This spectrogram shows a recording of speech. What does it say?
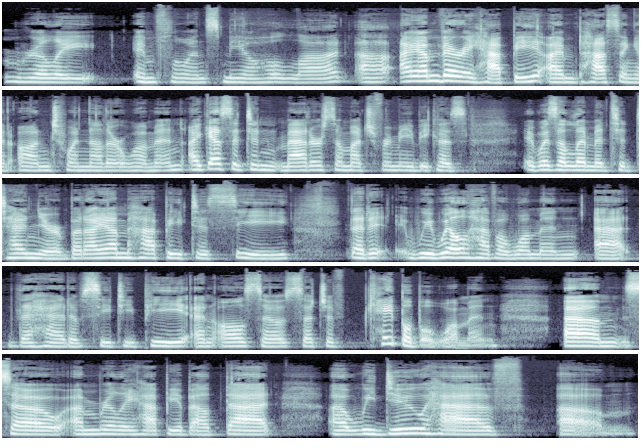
really influence me a whole lot. Uh, I am very happy. I'm passing it on to another woman. I guess it didn't matter so much for me because it was a limited tenure, but I am happy to see that it, we will have a woman at the head of CTP and also such a capable woman. Um, so I'm really happy about that. Uh, we do have um,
